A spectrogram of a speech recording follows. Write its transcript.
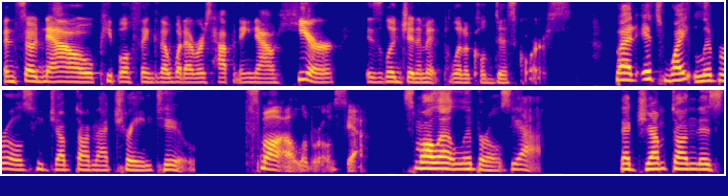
And so now people think that whatever's happening now here is legitimate political discourse but it's white liberals who jumped on that train too small L liberals, yeah. Small L liberals, yeah. That jumped on this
